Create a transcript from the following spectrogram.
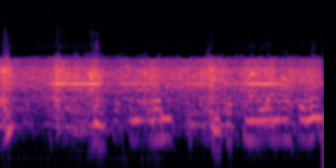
Huh? Unfortunately, I'm not women.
